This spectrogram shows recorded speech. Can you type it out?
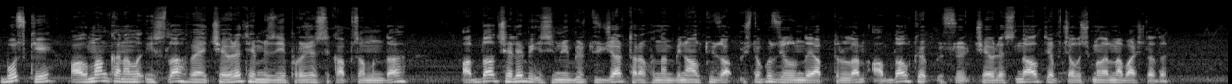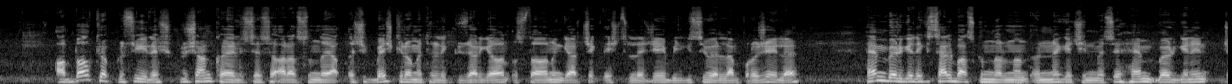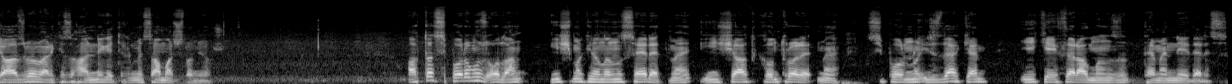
Buzki, Alman kanalı ıslah ve çevre temizliği projesi kapsamında Abdal Çelebi isimli bir tüccar tarafından 1669 yılında yaptırılan Abdal Köprüsü çevresinde altyapı çalışmalarına başladı. Abdal Köprüsü ile Şükrü Şankaya Lisesi arasında yaklaşık 5 kilometrelik güzergahın ıslahının gerçekleştirileceği bilgisi verilen projeyle hem bölgedeki sel baskınlarının önüne geçilmesi hem bölgenin cazibe merkezi haline getirilmesi amaçlanıyor. Atasporumuz olan iş makinelerini seyretme, inşaatı kontrol etme sporunu izlerken iyi keyifler almanızı temenni ederiz.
